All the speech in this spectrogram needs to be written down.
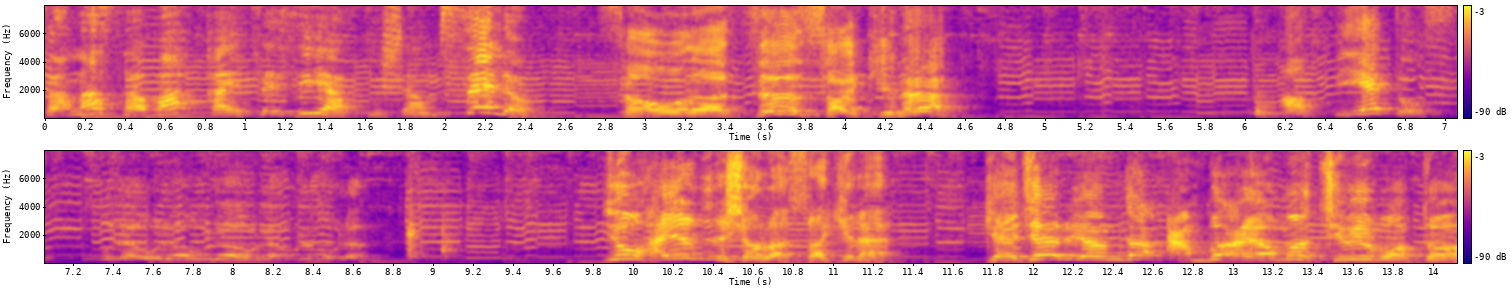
Sana sabah kayfesi yapmışam Selo. Sağ olasın sakine. Afiyet olsun. Ula ula ula ula ula ula. Yo hayırdır inşallah sakine. Gece rüyamda amba ayağıma çivi battı.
